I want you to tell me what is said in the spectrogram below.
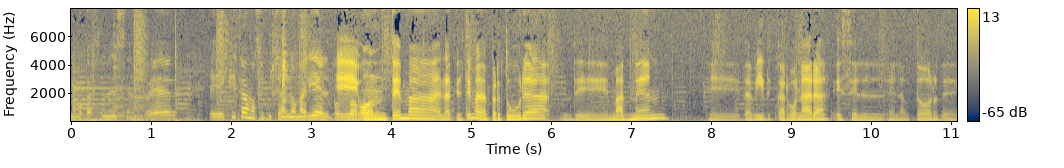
Vocaciones en Red. Eh, ¿Qué estábamos escuchando, Mariel? Por Eh, favor. un tema, el tema de apertura de Mad Men, eh, David Carbonara es el, el autor de,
